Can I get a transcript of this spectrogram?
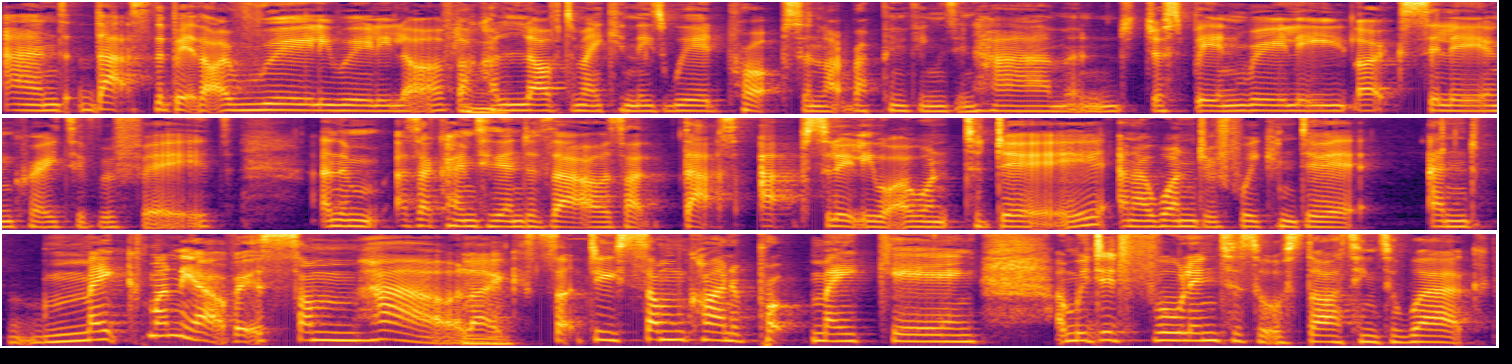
and that's the bit that I really, really loved. Like, I mm. loved making these weird props and like wrapping things in ham and just being really like silly and creative with food. And then as I came to the end of that, I was like, that's absolutely what I want to do. And I wonder if we can do it and make money out of it somehow, like so, do some kind of prop making. And we did fall into sort of starting to work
